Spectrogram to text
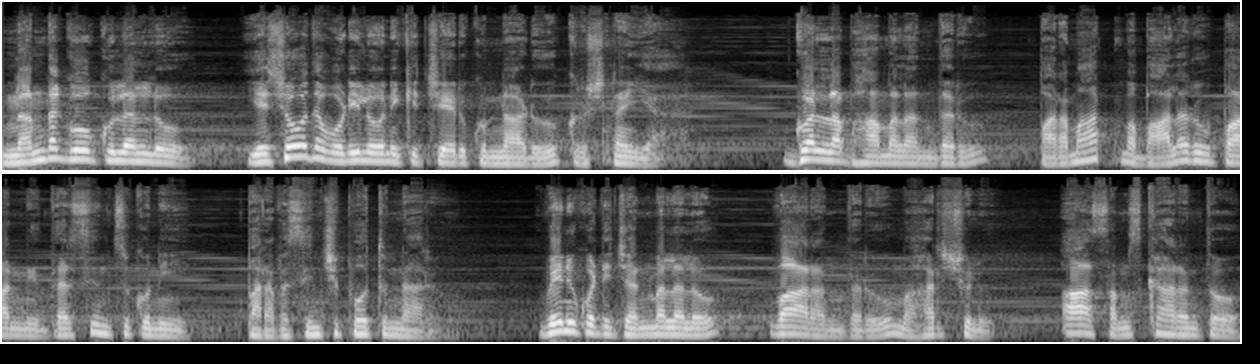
నందగోకులంలో యశోద ఒడిలోనికి చేరుకున్నాడు కృష్ణయ్య. గొల్లభామలందరూ పరమాత్మ బాలరూపాన్ని దర్శించుకుని పరవశించిపోతున్నారు. వెనుకటి జన్మలలో వారందరూ మహర్షులు. ఆ సంస్కారంతో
